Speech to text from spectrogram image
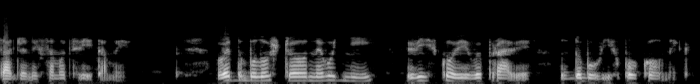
саджених самоцвітами. Видно було, що не в одній військовій виправі здобув їх полковник.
